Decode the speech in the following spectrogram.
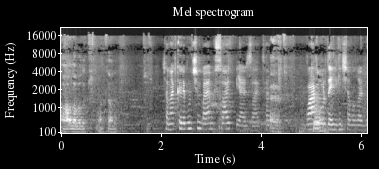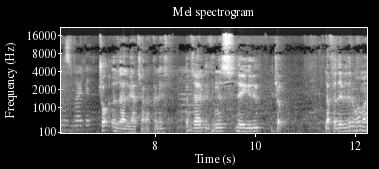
ağla balık tutmaktan. Çanakkale bunun için bayağı müsait bir yer zaten. Evet. Var mı burada ilginç anılarınız böyle? Çok özel bir yer Çanakkale. Özellikle denizle ilgili çok laf edebilirim ama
